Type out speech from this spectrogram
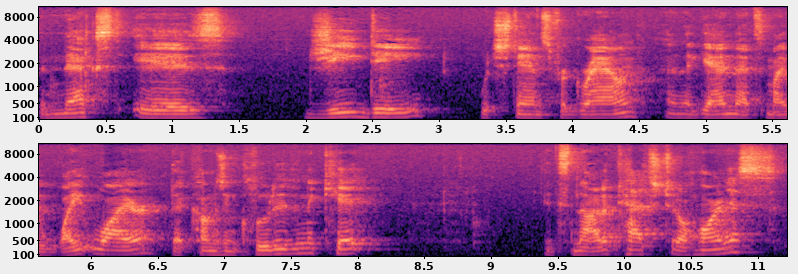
The next is GD, which stands for ground. And again, that's my white wire that comes included in the kit. It's not attached to the harness.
